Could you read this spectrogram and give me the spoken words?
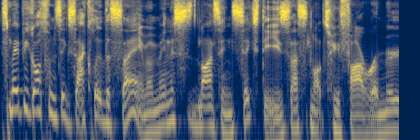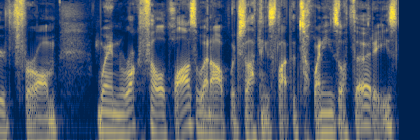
So, maybe Gotham's exactly the same. I mean, this is 1960s. That's not too far removed from when Rockefeller Plaza went up, which I think is like the 20s or 30s.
